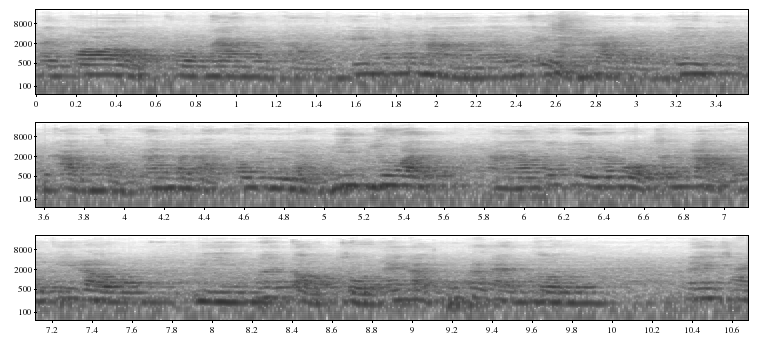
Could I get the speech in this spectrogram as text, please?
และก็โครงการต่างๆที่พัฒนาแล้วเสร็จนะคะอย่างที่คำของท่านประหลัดก็คืออย่างยิ่งยวดนะคะก็คือระบบทั้งหลายที่เรามีเพื่อตอบโจทย์ให้กับผู้ประกันตนได้ใช้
